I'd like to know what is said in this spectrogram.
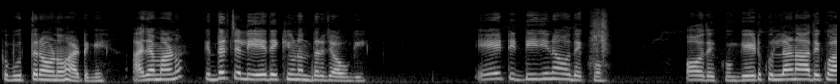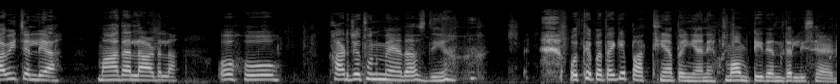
ਕਬੂਤਰ ਆਉਣੋਂ ਹਟ ਗਏ। ਆ ਜਾ ਮਾਣੋ ਕਿੱਧਰ ਚੱਲੀ? ਇਹ ਦੇਖੀ ਹੁਣ ਅੰਦਰ ਜਾਊਗੀ। ਇਹ ਟਿੱਡੀ ਜੀ ਨਾ, ਉਹ ਦੇਖੋ। ਉਹ ਦੇਖੋ, ਗੇਟ ਖੁੱਲਣਾ ਨਾ ਆਹ ਦੇਖੋ ਆ ਵੀ ਚੱਲਿਆ। ਮਾਂ ਦਾ ਲਾਡਲਾ। ਓਹੋ। ਖੜ ਜੋ ਤੁਹਾਨੂੰ ਮੈਂ ਦੱਸਦੀ ਆ ਉੱਥੇ ਪਤਾ ਕਿ ਪਾਥੀਆਂ ਪਈਆਂ ਨੇ, ਮੌਮਟੀ ਦੇ ਅੰਦਰਲੀ ਸਾਈਡ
